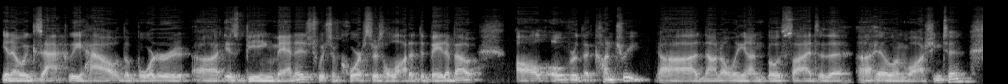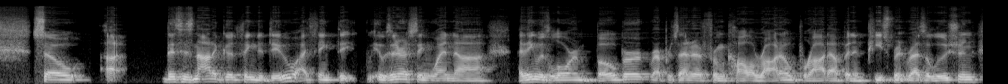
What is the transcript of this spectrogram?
you know, exactly how the border uh, is being managed, which of course there's a lot of debate about all over the country, uh, not only on both sides of the uh, Hill in Washington. So uh, this is not a good thing to do. I think that it was interesting when uh, I think it was Lauren Boebert, representative from Colorado, brought up an impeachment resolution.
